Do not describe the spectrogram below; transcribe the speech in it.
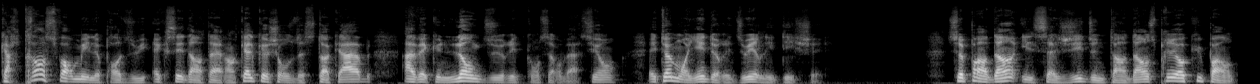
car transformer le produit excédentaire en quelque chose de stockable, avec une longue durée de conservation, est un moyen de réduire les déchets. Cependant, il s'agit d'une tendance préoccupante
